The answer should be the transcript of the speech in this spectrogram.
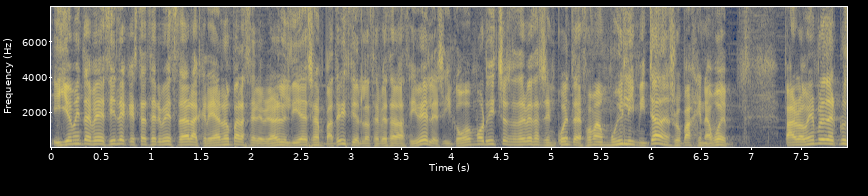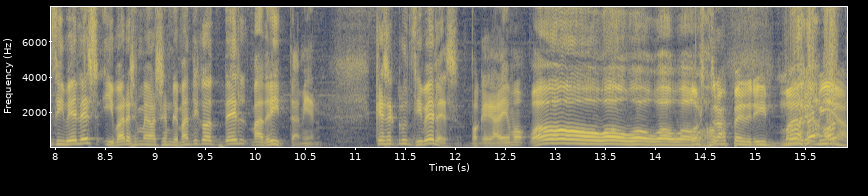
Y yo mientras voy a decirle que esta cerveza la crearon para celebrar el Día de San Patricio, la cerveza de las Cibeles. Y como hemos dicho, esta cerveza se encuentra de forma muy limitada en su página web. Para los miembros del Club Cibeles y bares más emblemáticos del Madrid también. ¿Qué es el Club Cibeles? Porque ahí hemos... ¡Wow, wow, wow, wow, wow! Ostras, Pedrín, madre mía.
